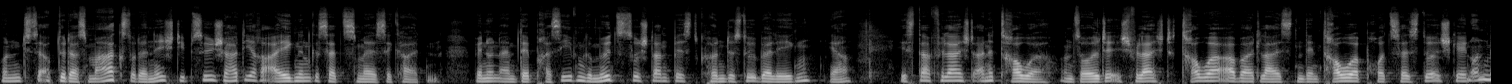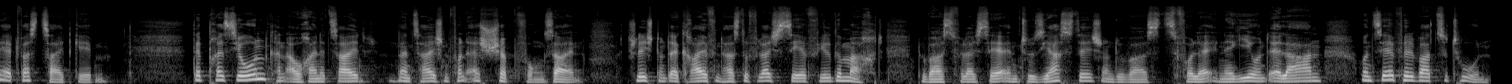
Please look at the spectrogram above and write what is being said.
Und ob du das magst oder nicht, die Psyche hat ihre eigenen Gesetzmäßigkeiten. Wenn du in einem depressiven Gemütszustand bist, könntest du überlegen, ja, ist da vielleicht eine Trauer und sollte ich vielleicht Trauerarbeit leisten, den Trauerprozess durchgehen und mir etwas Zeit geben. Depression kann auch Zeit, ein Zeichen von Erschöpfung sein. Schlicht und ergreifend hast du vielleicht sehr viel gemacht. Du warst vielleicht sehr enthusiastisch und du warst voller Energie und Elan und sehr viel war zu tun.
